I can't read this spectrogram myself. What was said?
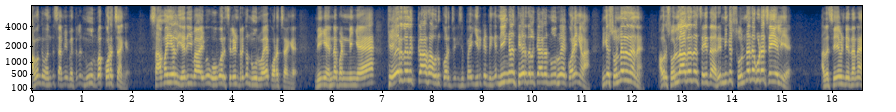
அவங்க வந்து சமீபத்தில் நூறுரூபா குறைச்சாங்க. சமையல் எரிவாயு ஒவ்வொரு சிலிண்டருக்கும் நூறுரூவாயை குறைச்சாங்க. நீங்கள் என்ன பண்ணீங்க? தேர்தலுக்காக அவர் குறைச்சி இப்போ இருக்கட்டுங்க நீங்களும் தேர்தலுக்காக நூறுரூவாயை குறைங்களாம் நீங்கள் சொன்னது தானே. அவர் சொல்லாததை செய்தாரு நீங்க சொன்னதை கூட செய்யலையே. அதை செய்ய வேண்டியது தானே?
